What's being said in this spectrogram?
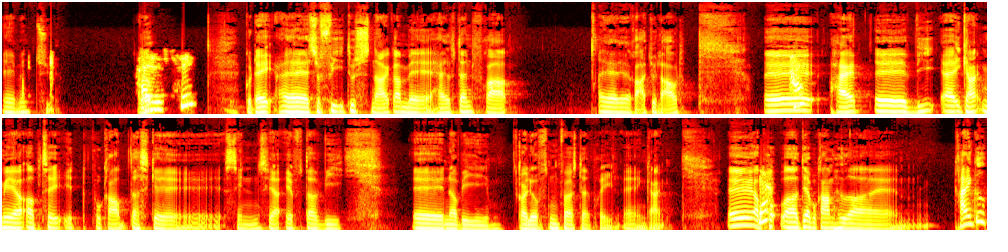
Eventyr. Hej? Sofie. Goddag. Øh, Sofie, du snakker med Halvdan fra øh, Radio Loud. Øh, Hej. hej. Øh, vi er i gang med at optage et program, der skal sendes her efter vi, øh, når vi går i luften 1. april øh, en gang. Øh, og, Ja. og det her program hedder øh, Krænket.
